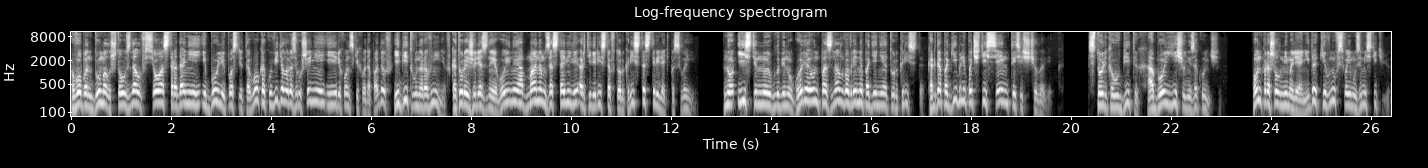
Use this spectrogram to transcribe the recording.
Вобан думал, что узнал все о страдании и боли после того, как увидел разрушение Иерихонских водопадов и битву на равнине, в которой железные воины обманом заставили артиллеристов Торкриста стрелять по своим. Но истинную глубину горя он познал во время падения Туркриста, когда погибли почти семь тысяч человек. Столько убитых, а бой еще не закончен. Он прошел мимо Леонида, кивнув своему заместителю,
